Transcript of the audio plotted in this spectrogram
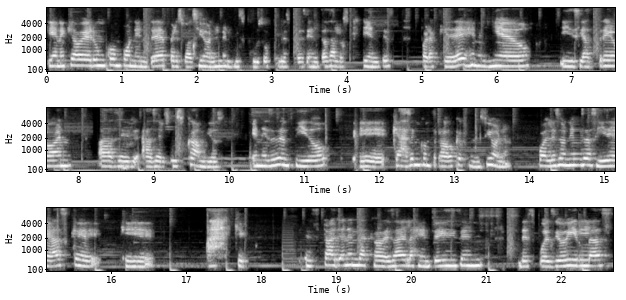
tiene que haber un componente de persuasión en el discurso que les presentas a los clientes para que dejen el miedo y se atrevan a hacer, a hacer sus cambios. En ese sentido, eh, ¿qué has encontrado que funciona? ¿Cuáles son esas ideas que, que, ah, que estallan en la cabeza de la gente y dicen, después de oírlas,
